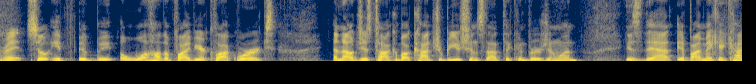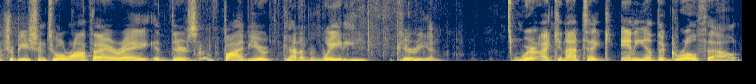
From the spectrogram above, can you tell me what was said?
Right. So if, if uh, how the five year clock works, and I'll just talk about contributions, not the conversion one, is that if I make a contribution to a Roth IRA, there's a five year kind of waiting period where I cannot take any of the growth out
